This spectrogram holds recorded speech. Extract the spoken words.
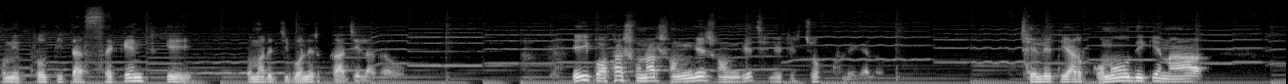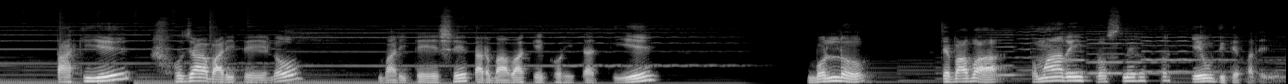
তুমি প্রতিটা সেকেন্ডকে তোমার জীবনের কাজে লাগাও। এই কথা শোনার সঙ্গে সঙ্গে ছেলেটির চোখ খুলে গেল। ছেলেটি আর কোনো দিকে না তাকিয়ে সোজা বাড়িতে এলো। বাড়িতে এসে তার বাবাকে ঘড়িটা দিয়ে বলল যে বাবা, তোমার এই প্রশ্নের উত্তর কেউ দিতে পারেনি।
